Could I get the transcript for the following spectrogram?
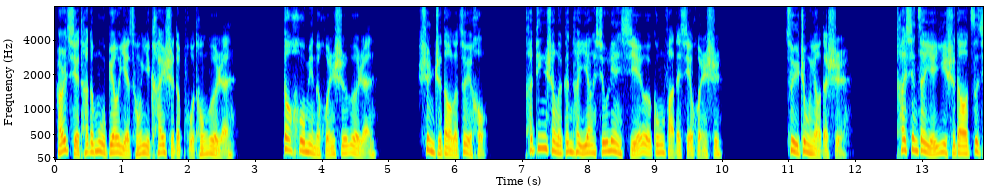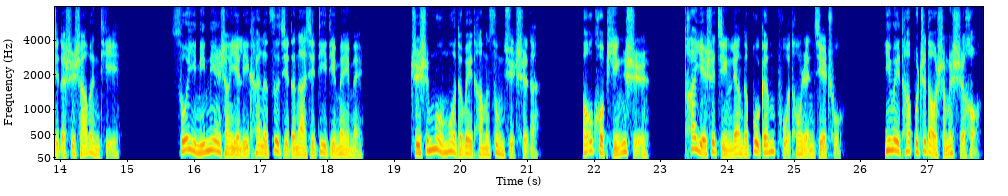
而且他的目标也从一开始的普通恶人。到后面的魂师恶人，甚至到了最后，他盯上了跟他一样修炼邪恶功法的邪魂师。最重要的是，他现在也意识到自己的嗜杀问题，所以明面上也离开了自己的那些弟弟妹妹，只是默默的为他们送去吃的。包括平时，他也是尽量的不跟普通人接触，因为他不知道什么时候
